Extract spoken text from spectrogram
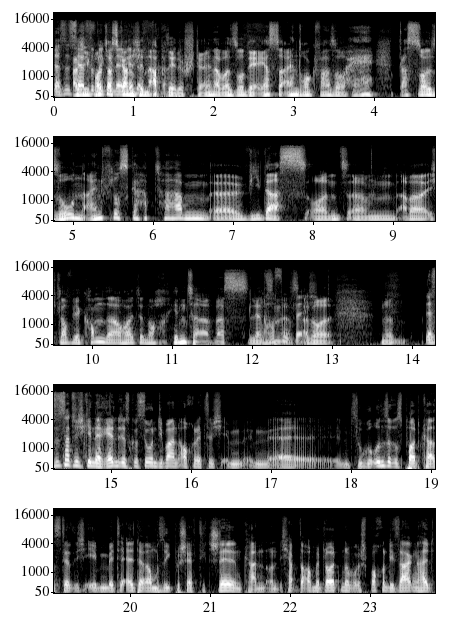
das ist also ja ich so wollte das gar nicht in Abrede stellen, aber so der erste Eindruck war so, hä, das soll so einen Einfluss gehabt haben, äh, wie das. Und ähm, aber ich glaube, wir kommen da heute noch hinter, was letzten ist. Also ne, das ist natürlich generell eine Diskussion, die man auch natürlich im, im, äh, im Zuge unseres Podcasts, der sich eben mit älterer Musik beschäftigt, stellen kann. Und ich habe da auch mit Leuten darüber gesprochen, die sagen halt,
